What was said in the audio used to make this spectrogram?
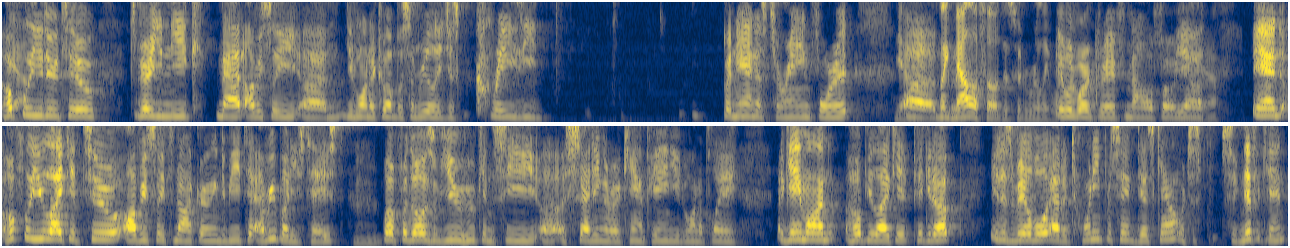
Hopefully you do too. It's very unique, Matt. Obviously, um, you'd want to come up with some really just crazy bananas terrain for it. Yeah. Um, like Malifaux, this would really work. It would work great for Malifaux, yeah. Yeah. And hopefully you like it too. Obviously, it's not going to be to everybody's taste, Mm-hmm. but for those of you who can see a setting or a campaign you'd want to play a game on, I hope you like it. Pick it up. It is available at a 20% discount, which is significant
